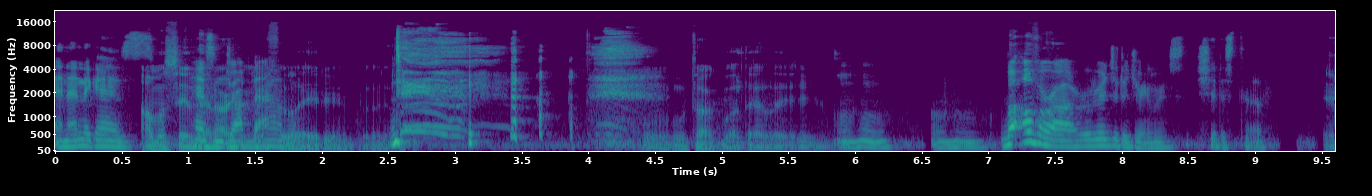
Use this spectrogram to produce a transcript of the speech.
And that nigga has I'm gonna save that hasn't dropped the argument for album. later, but we'll, we'll talk about that later. hmm hmm But overall, Revenge of the Dreamers, shit is tough. Yeah.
